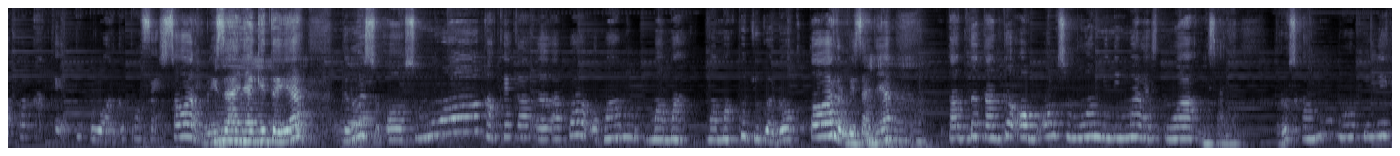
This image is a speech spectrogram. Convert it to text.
apa kakek tuh keluarga profesor misalnya Hmm. gitu ya terus oh semua kakek ka- eh, apa oh, mam- mama mamaku juga dokter misalnya Hmm. tante-tante om-om semua minimal S2 misalnya. Terus kamu mau pilih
